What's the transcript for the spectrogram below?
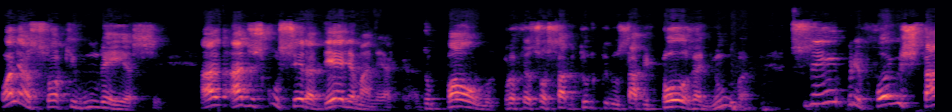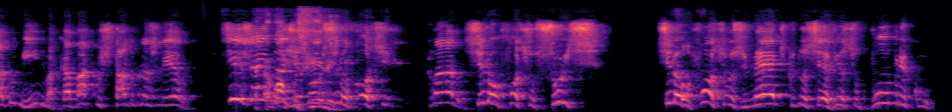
olha só que mundo é esse. A, a discurseira dele, a Maneca, do Paulo, professor sabe tudo que não sabe porra nenhuma, sempre foi o Estado mínimo, acabar com o Estado brasileiro. Você já imaginou se não fosse, claro, se não fosse o SUS, se não fossem os médicos do serviço público,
